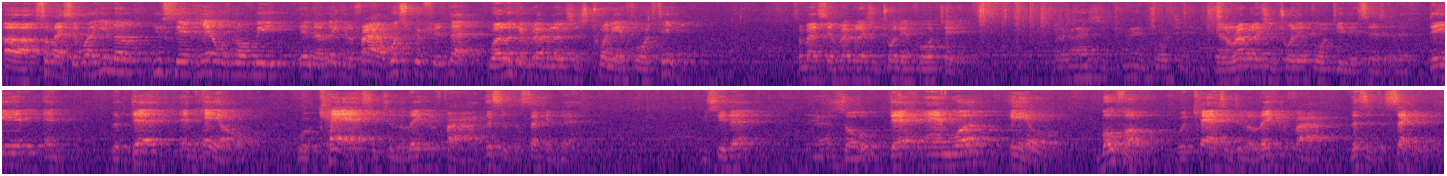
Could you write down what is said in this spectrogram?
uh, somebody said, well, you know, you said hell was going to be in the lake of the fire. What scripture is that? Well, look at Revelations 20 and 14. Somebody said Revelation 20 and 14. Revelation 20 and 14. In Revelation 20 and 14, it says, and the dead and the death and hell were cast into the lake of fire. This is the second death. You see that? Yes. So death and what? Hell. Both of them were cast into the lake of fire. This is the second death.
